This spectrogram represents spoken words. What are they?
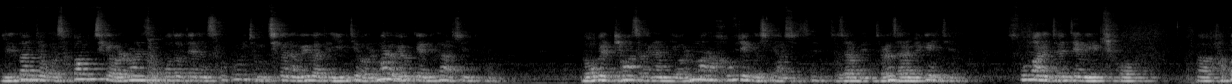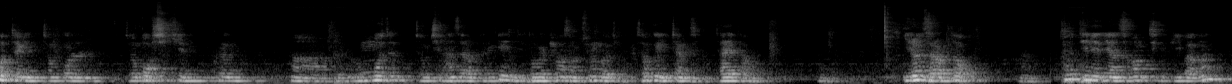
일반적으로 서방 측의 언론에서 보도되는 서구의 정치가나 외교가들의 이미지가 얼마나 왜곡되는가 알 수 있니까 노벨 평화상이라는 게 얼마나 허구적인 것인지 알 수 있어요. 저 사람이 저런 사람에게 이제 수많은 전쟁을 일으키고 어, 합법적인 정권을 전복시킨 그런 아, 그 음모 정- 정치를 한 사람들에게 이제 노벨 평화상을 주는 거죠. 적의 입장에서 잘했다고. 음. 이런 사람도 어, 푸틴에 대한 서방 측의 비방은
